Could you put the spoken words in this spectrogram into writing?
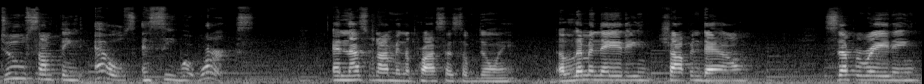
do something else and see what works. And that's what I'm in the process of doing. Eliminating, chopping down, separating,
